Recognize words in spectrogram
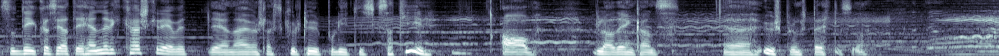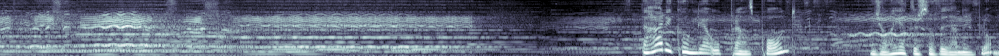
Så det kan säga att det Henrik har skrivit det är en slags kulturpolitisk satir av Glada änkans eh, ursprungsberättelse. Det här är Kungliga Operans podd. Jag heter Sofia Nyblom.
